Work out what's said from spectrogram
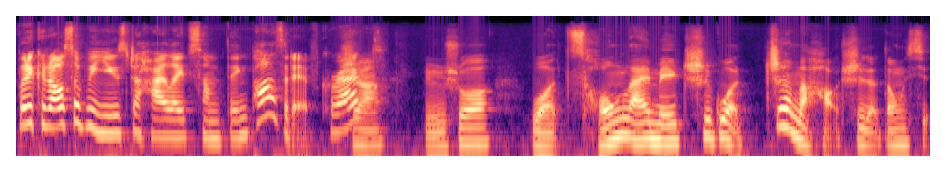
But it could also be used to highlight something positive, correct? 是啊，比如说我从来没吃过这么好吃的东西。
